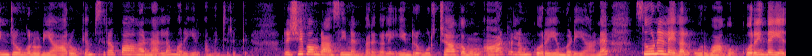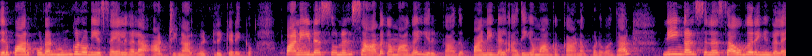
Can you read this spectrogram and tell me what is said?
இன்று உங்களுடைய ஆரோக்கியம் சிறப்பாக நல்ல முறையில் அமைஞ்சிருக்கு. ரிஷபம் ராசி நண்பர்களே இன்று உற்சாகமும் ஆற்றலும் குறையும்படியான சூழ்நிலைகள் உருவாகும். குறைந்த எதிர்பார்ப்புடன் உங்களுடைய செயல்களை ஆற்றினால் வெற்றி கிடைக்கும். பணியிட சூழல் சாதகமாக இருக்காது. பணிகள் அதிகமாக காணப்படுவதால் நீங்கள் சில சௌகரியங்களை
